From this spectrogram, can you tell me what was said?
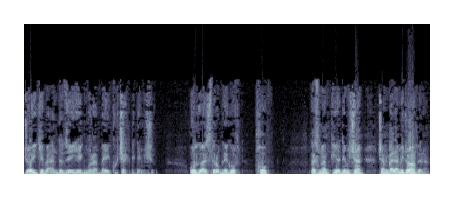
جایی که به اندازه یک مربع کوچک دیده می‌شد. اولگا استروبله گفت خب پس من پیاده میشم چند قدمی راه برم.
